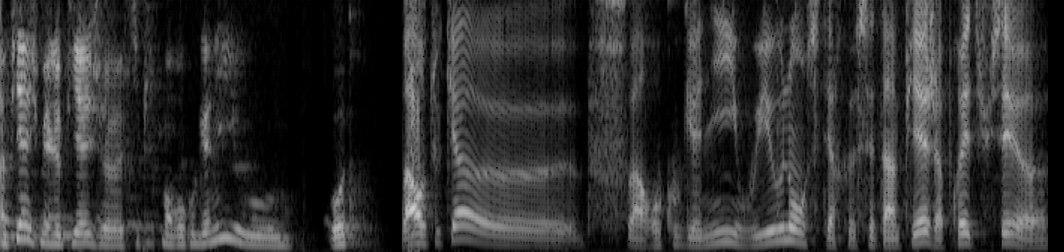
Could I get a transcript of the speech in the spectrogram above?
Un piège, mais le piège euh, typiquement Rokugani ou autre? Bah, en tout cas, euh, pff, à Rokugani, oui ou non. C'est-à-dire que c'est un piège. Après, tu sais, euh,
